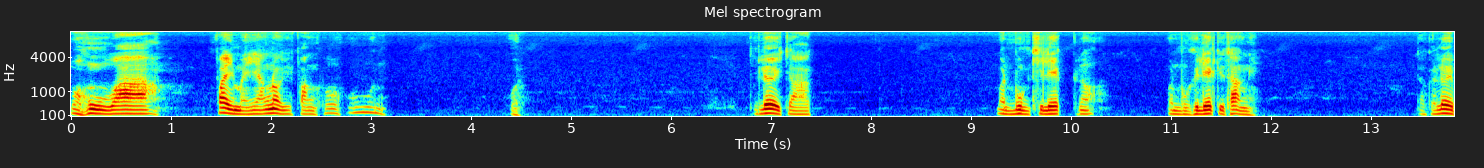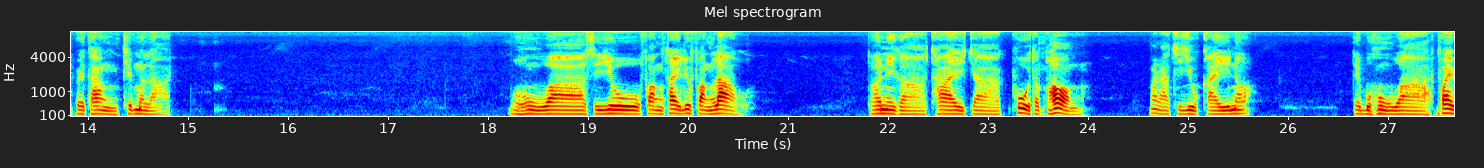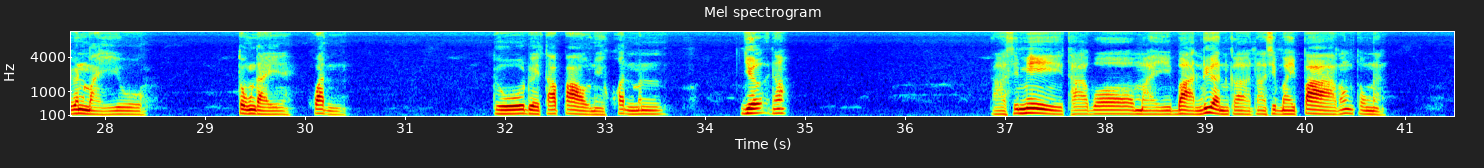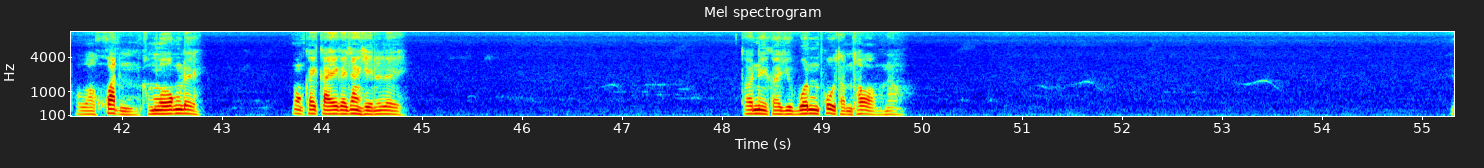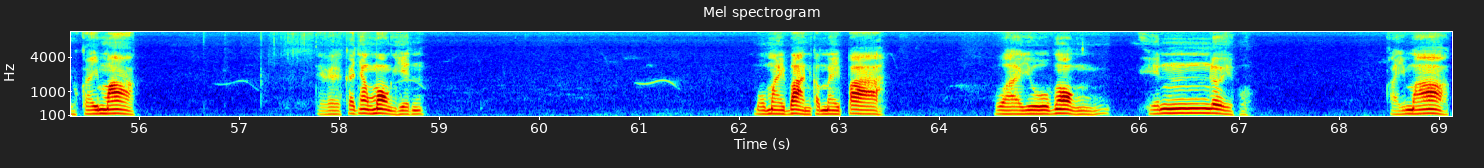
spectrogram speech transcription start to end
บ่ฮู้ว่า ไฟไหม้ยังเนาะอยู่ฝั่งโน้นที่เลยจาก มันบุงขี้เล็กเนาะมันบุงขี้เล็กอยู่ทางนี้แล้วก็เลยไปทางเขมราชบ่ฮู้ว่าสิอยู่ฝั่งไทยหรือฝั่งลาวตอนนี้ก็ทายจากผู้ทำท่อง มันอาจจะอยู่ไกลเนาะแต่บ่ฮู้ว่าไฟมันไหม้อยู่ ตรงใดควันดูด้วยตาเปล่านี่ควันมันเยอะเนาะนาซิมีทาบอไหม้บานเรือนก็นาซิไม้ป่าบ้างตรงนั้นเพราะว่าควันขโมงเลย มองไกลๆก็ยังเห็นเลย ตอนนี้ก็อยู่บนผู้ทำทองเนาะอยู่ไกลมาก แต่ก็ยังมองเห็น บ่ไม่บ้านกับไม่ป่าว่าอยู่มองเห็นเลยพอไกลมาก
